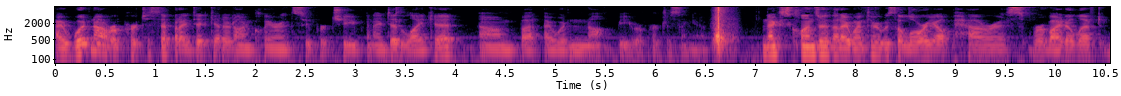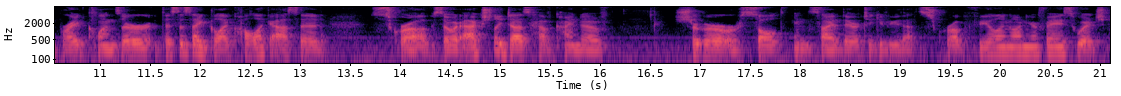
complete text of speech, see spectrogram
I would not repurchase it, but I did get it on clearance super cheap and I did like it, um, but I would not be repurchasing it. Next cleanser that I went through was the L'Oreal Paris Revitalift Bright Cleanser. This is a glycolic acid scrub, so it actually does have kind of sugar or salt inside there to give you that scrub feeling on your face, which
